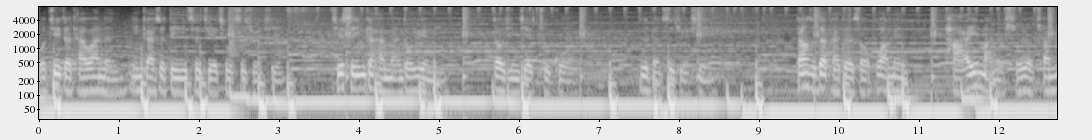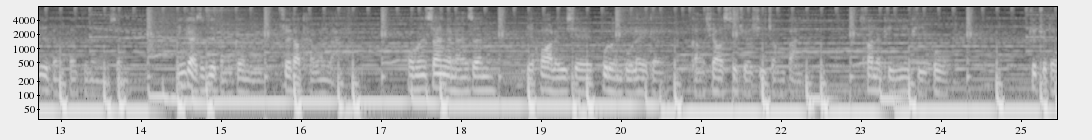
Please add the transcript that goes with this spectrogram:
我记得台湾人应该是第一次接触视觉系，其实应该还蛮多乐迷都已经接触过日本视觉系。当时在排队的时候，外面排满了所有穿日本和服的女生，应该也是日本的歌迷追到台湾来。我们三个男生也画了一些不伦不类的搞笑视觉系装扮，穿了皮衣皮裤，就觉得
